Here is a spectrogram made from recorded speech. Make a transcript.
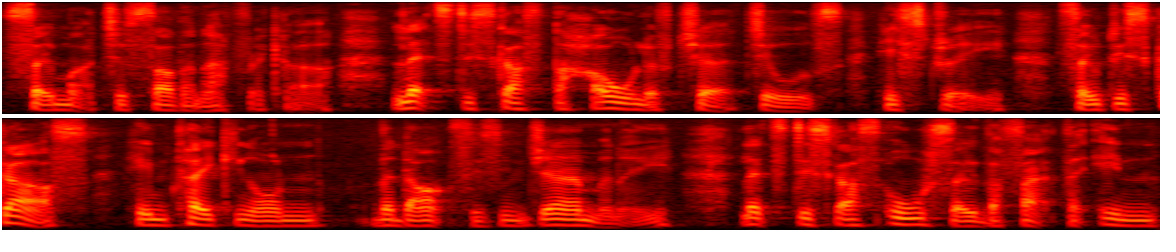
so much of southern Africa. Let's discuss the whole of Churchill's history. So, discuss him taking on the Nazis in Germany, let's discuss also the fact that in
